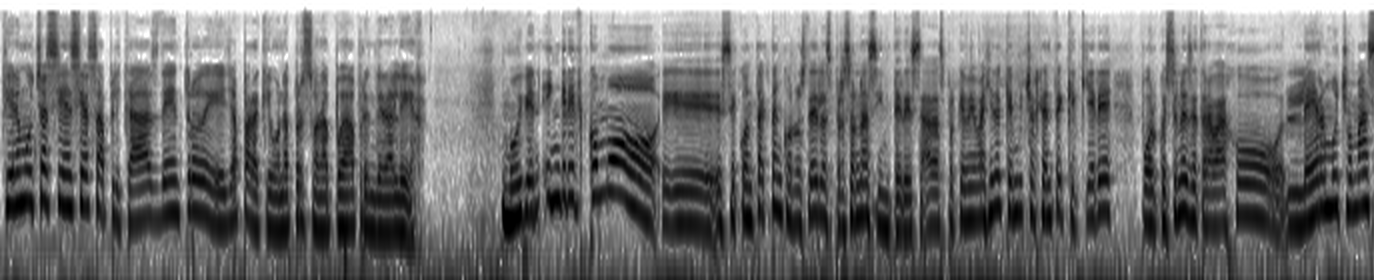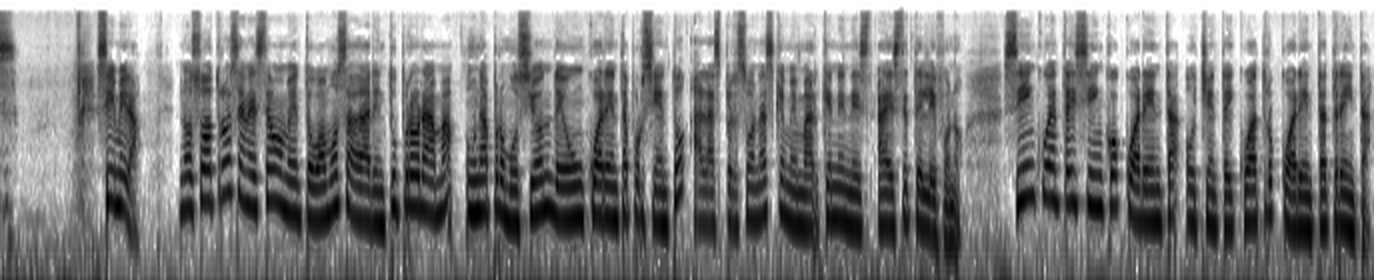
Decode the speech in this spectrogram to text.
tiene muchas ciencias aplicadas dentro de ella para que una persona pueda aprender a leer. Muy bien. Ingrid, ¿cómo eh, se contactan con ustedes las personas interesadas? Porque me imagino que hay mucha gente que quiere, por cuestiones de trabajo, leer mucho más. Sí, mira. Nosotros en este momento vamos a dar en tu programa una promoción de un 40% a las personas que me marquen en es, a este teléfono. 55 40 84 40 30.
